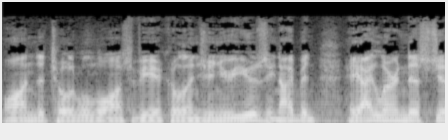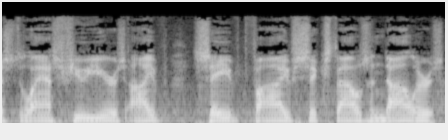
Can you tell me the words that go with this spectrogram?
on the total loss vehicle engine you're using? I've been, hey, I learned this just the last few years. I've saved five, six thousand dollars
